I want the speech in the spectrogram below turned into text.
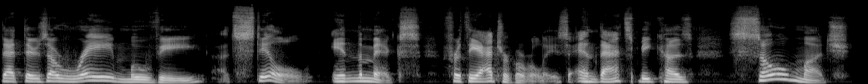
that there's a Rey movie still in the mix for theatrical release, and that's because so much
